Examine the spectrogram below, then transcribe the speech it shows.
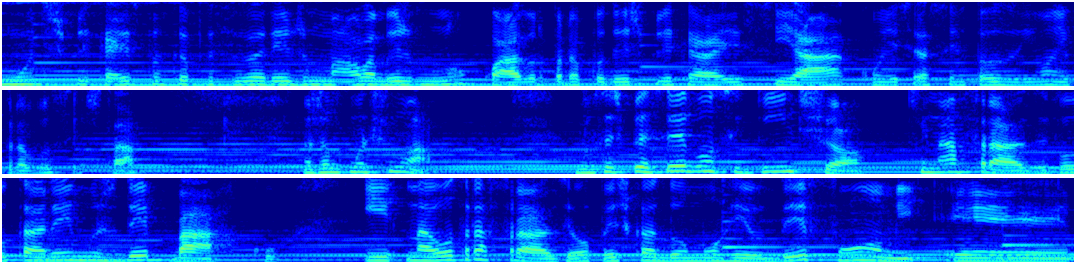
muito explicar isso porque eu precisaria de uma aula mesmo no quadro para poder explicar esse A com esse acentozinho aí para vocês, tá? Mas vamos continuar. Vocês percebam o seguinte, ó, que na frase voltaremos de barco e na outra frase o pescador morreu de fome, é,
